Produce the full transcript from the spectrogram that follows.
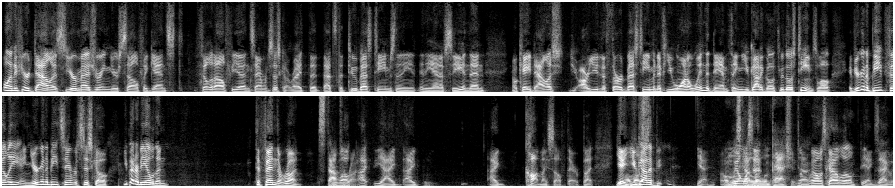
Well, and if you're Dallas, you're measuring yourself against Philadelphia and San Francisco, right? That that's the two best teams in the in the NFC, and then okay, Dallas, are you the third best team? And if you want to win the damn thing, you got to go through those teams. Well, if you're going to beat Philly and you're going to beat San Francisco, you better be able to defend the run. Stop well, the run. I, yeah, I, I I caught myself there, but yeah, you got to be. Yeah, almost, we got a almost had- little impassioned. Huh? we almost got a little yeah, exactly.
